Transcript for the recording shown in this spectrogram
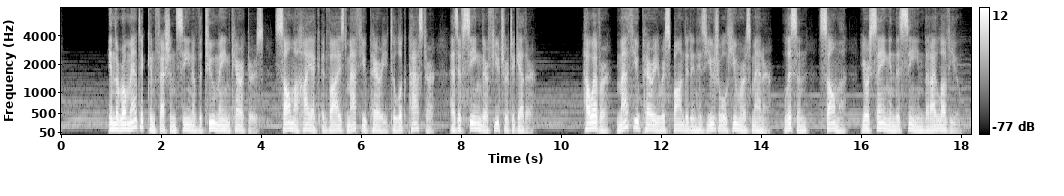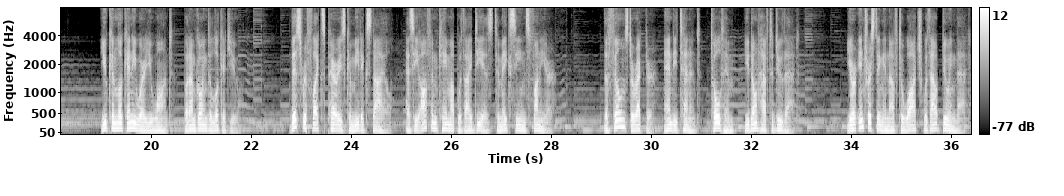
In the romantic confession scene of the two main characters, Salma Hayek advised Matthew Perry to look past her, as if seeing their future together. However, Matthew Perry responded in his usual humorous manner, Listen, Salma, you're saying in this scene that I love you. You can look anywhere you want, but I'm going to look at you. This reflects Perry's comedic style, as he often came up with ideas to make scenes funnier. The film's director, Andy Tennant, told him, You don't have to do that. You're interesting enough to watch without doing that.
